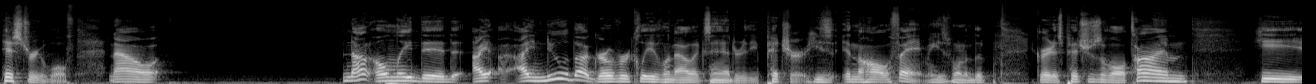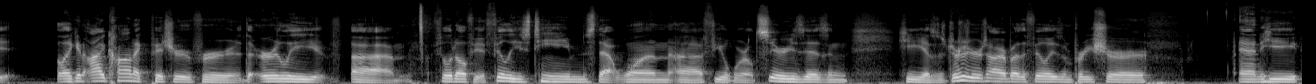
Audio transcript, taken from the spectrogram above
history wolf. Now, not only did I I knew about Grover Cleveland Alexander, the pitcher. He's in the Hall of Fame. He's one of the greatest pitchers of all time. He like an iconic pitcher for the early um, Philadelphia Phillies teams that won a few World Series, and he has his jersey retired by the Phillies, I'm pretty sure. And he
